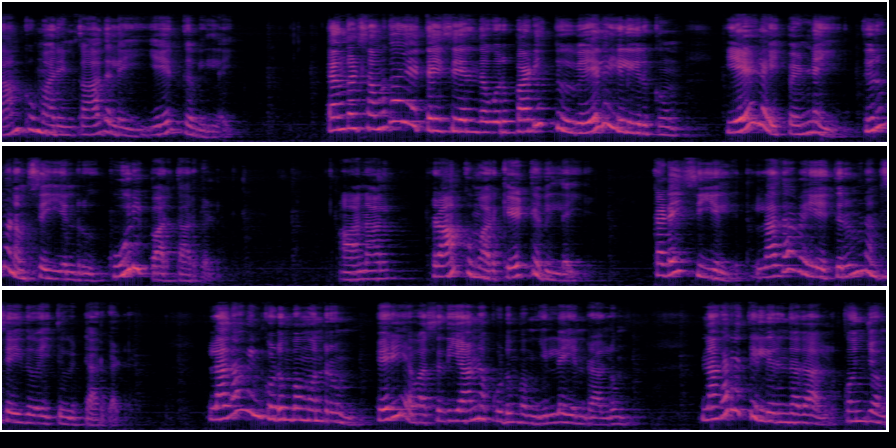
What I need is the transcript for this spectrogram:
ராம்குமாரின் காதலை ஏற்கவில்லை. தங்கள் சமுதாயத்தை சேர்ந்த ஒரு படித்து வேலையில் இருக்கும் ஏழை பெண்ணை திருமணம் செய் என்று கூறி பார்த்தார்கள். ஆனால் ராம்குமார் கேட்கவில்லை. கடைசியில் லதாவையே திருமணம் செய்து வைத்து விட்டார்கள். லதாவின் குடும்பம் ஒன்றும் பெரிய வசதியான குடும்பம் இல்லை என்றாலும் நகரத்தில் இருந்ததால் கொஞ்சம்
